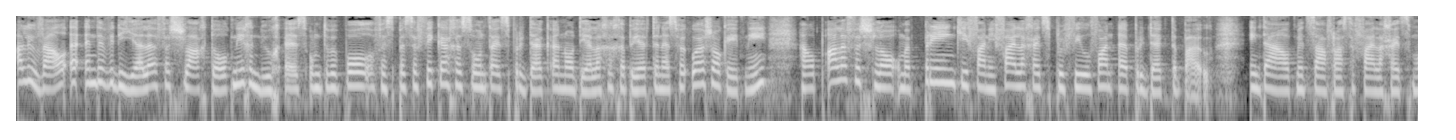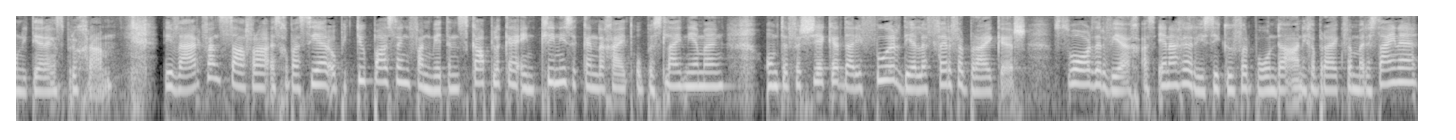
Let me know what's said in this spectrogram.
Alhoewel 'n individuele verslag dalk nie genoeg is om te bepaal of 'n spesifieke gesondheidsproduk 'n nadelige gebeurtenis veroorsaak het nie, help alle verslae om 'n prentjie van die veiligheidsprofiel van 'n produk te bou en te help met SAFRA se veiligheidsmoniteringsprogram. Die werk van SAFRA is gebaseer op die toepassing van wetenskaplike en kliniese kundigheid op besluitneming om te verseker dat die voordele vir verbruikers swaarder weeg as enige risiko verbonde aan die gebruik van medisyne,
